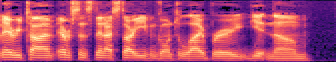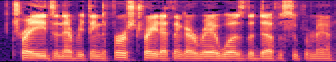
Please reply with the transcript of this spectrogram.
every time ever since then I started even going to the library getting um trades and everything. The first trade I think I read was The Death of Superman.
